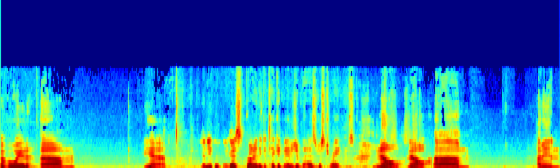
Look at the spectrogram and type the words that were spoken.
avoid. Um, yeah. And neither of you guys brought anything to take advantage of the hazardous terrain. No, no. Um, I mean,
